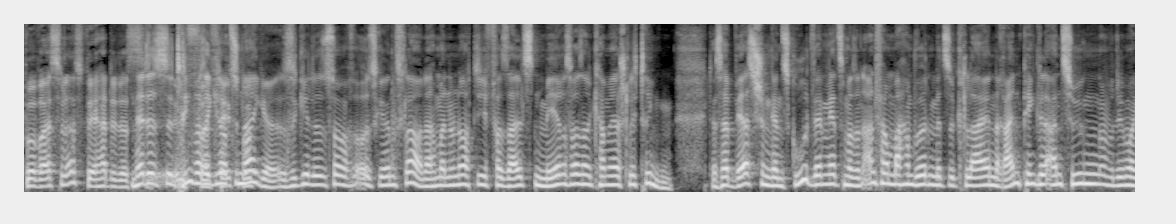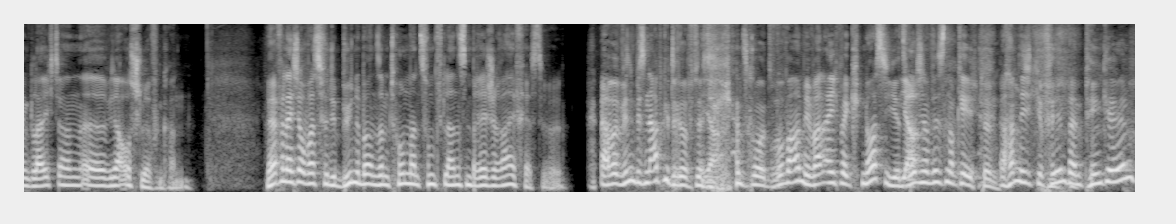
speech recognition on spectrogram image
Wo weißt du das? Wer hatte das? Ne, das im- Trinkwasser geht auch zu? Neige. Das, geht, das ist doch ist ganz klar. Und da haben wir nur noch die versalzten Meereswasser, dann kann man ja schlecht trinken. Deshalb wäre es schon ganz gut, wenn wir jetzt mal so einen Anfang machen würden mit so kleinen Reinpinkelanzügen, die man gleich dann äh, wieder ausschlürfen kann. Wäre vielleicht auch was für die Bühne bei unserem Tonmann zum Pflanzenbrecherei-Festival. Aber wir sind ein bisschen abgedriftet, Ja. ganz kurz. Wo waren wir? Wir waren eigentlich bei Knossi. Jetzt Ja. wollte ich noch wissen, okay, wir haben dich gefilmt beim Pinkeln.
